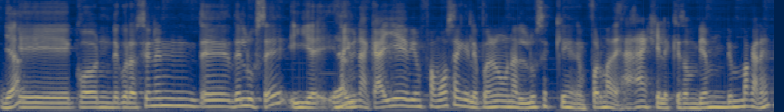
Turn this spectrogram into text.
¿Ya? eh, con decoración de, de luces y eh, ¿Ya? hay una calle bien famosa que le ponen unas luces que en forma de ángeles que son bien, bien bacanes.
